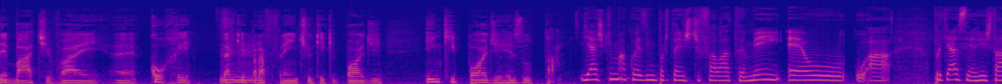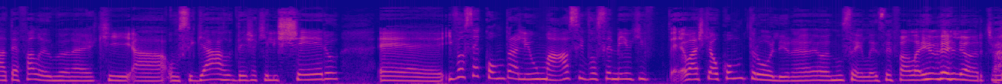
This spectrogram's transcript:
debate vai é, correr daqui uhum. para frente, o que, que pode em que pode resultar. E acho que uma coisa importante de falar também é o. A, porque assim, a gente estava até falando, né? Que a, o cigarro deixa aquele cheiro. É, e você compra ali um maço e você meio que. Eu acho que é o controle, né? Eu não sei, Lê, você fala aí melhor. Tipo...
